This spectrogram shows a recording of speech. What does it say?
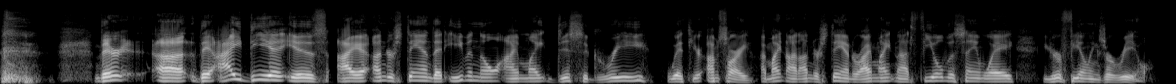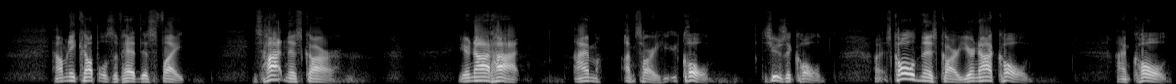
there, uh, the idea is I understand that even though I might disagree with your, I'm sorry, I might not understand or I might not feel the same way, your feelings are real. How many couples have had this fight? It's hot in this car. You're not hot. I'm I'm sorry, you're cold. It's usually cold. It's cold in this car. You're not cold. I'm cold.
